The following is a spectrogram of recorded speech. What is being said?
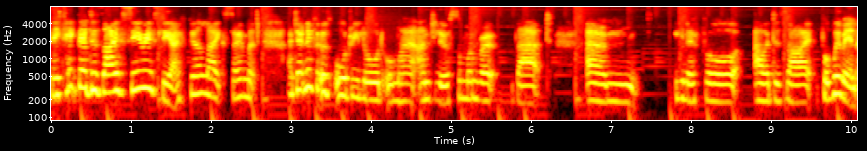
they take their desires seriously. I feel like so much. I don't know if it was Audre Lorde or Maya Angelou or someone wrote that. Um, you know, for our desire, for women,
